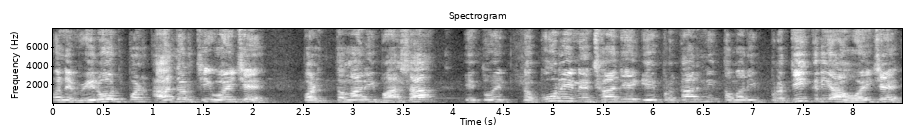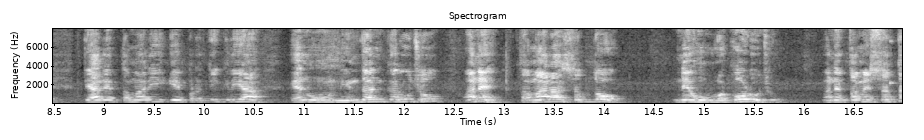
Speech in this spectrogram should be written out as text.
અને વિરોધ પણ આદરથી હોય છે. પણ તમારી ભાષા એ તો એક ટપોરીને છાજે એ પ્રકારની તમારી પ્રતિક્રિયા હોય છે, ત્યારે તમારી એ પ્રતિક્રિયા એનું હું નિંદન કરું છું અને તમારા શબ્દોને હું વખોડું છું. અને તમે સતત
